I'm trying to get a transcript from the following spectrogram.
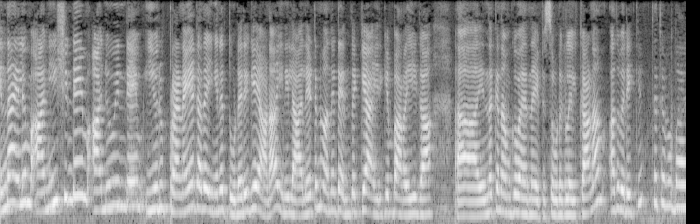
എന്തായാലും അനീഷിന്റെയും അനുവിന്റെയും ഈ ഒരു പ്രണയകഥ ഇങ്ങനെ തുടരുകയാണ്. ഇനി ലാലേട്ടൻ വന്നിട്ട് എന്തൊക്കെയായിരിക്കും പറയുക എന്നൊക്കെ നമുക്ക് വരുന്ന എപ്പിസോഡുകളിൽ കാണാം. അതുവരേക്കും ബൈ.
